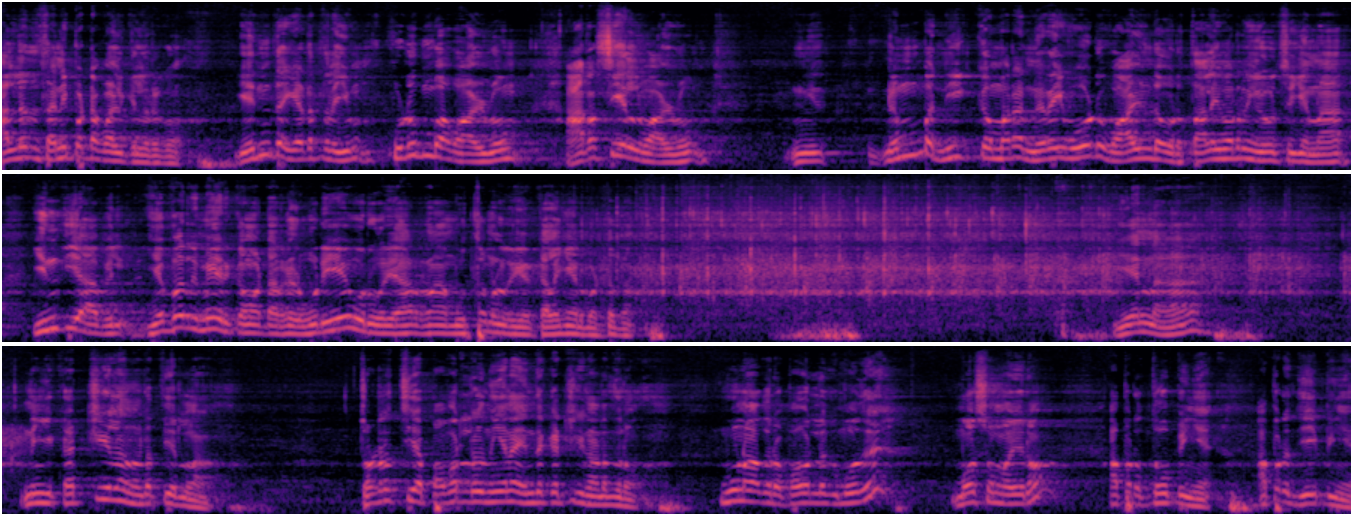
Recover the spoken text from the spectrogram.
அல்லது தனிப்பட்ட வாழ்க்கையில் இருக்கும். எந்த இடத்துலையும் குடும்ப வாழ்வும் அரசியல் வாழ்வும் ரொம்ப நீக்கமர நிறைவோடு வாழ்ந்த ஒரு தலைவர்னு யோசிச்சிங்கன்னா இந்தியாவில் எவருமே இருக்க மாட்டார்கள். ஒரே ஒருவர் யாருன்னா முத்தமிழர் கலைஞர் மட்டும்தான். ஏன்னா நீங்கள் கட்சியெல்லாம் நடத்திடலாம். தொடர்ச்சியாக பவரில் இருந்தீங்கன்னா எந்த கட்சியும் நடந்துடும் மூணாவது தடவை பவரில் இருக்கும்போது மோசமாயிரும். அப்புறம் தோப்பீங்க. அப்புறம் ஜெயிப்பீங்க.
